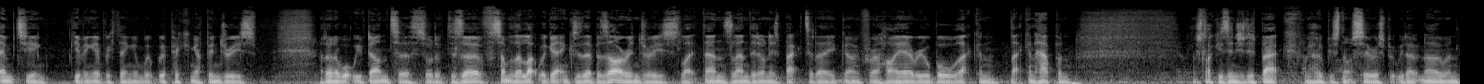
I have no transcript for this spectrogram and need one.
emptying giving everything, and we're, picking up injuries. I don't know what we've done to sort of deserve some of the luck we're getting because they're bizarre injuries. Like Dan's landed on his back today, going for a high aerial ball. That can that can happen. Looks like he's injured his back. We hope it's not serious, but we don't know. And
